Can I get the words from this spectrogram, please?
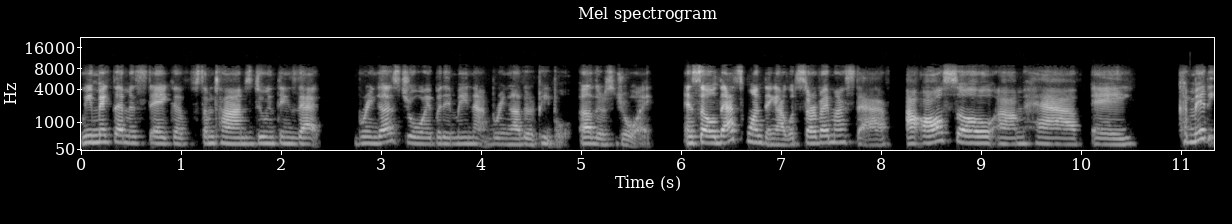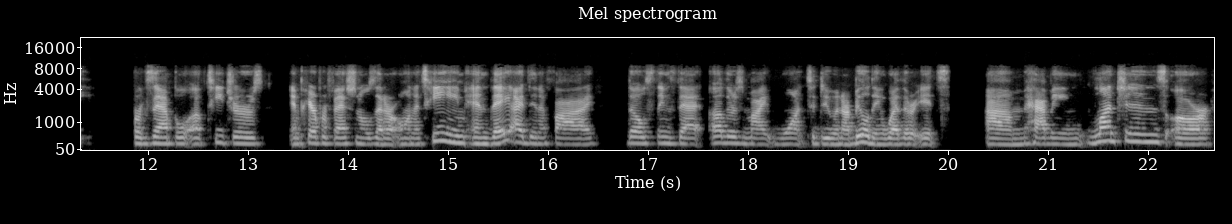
We make that mistake of sometimes doing things that bring us joy, but it may not bring other people, others joy. And so that's one thing I would survey my staff. I also um, have a committee, for example, of teachers and paraprofessionals that are on a team, and they identify those things that others might want to do in our building, whether it's um, having luncheons or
